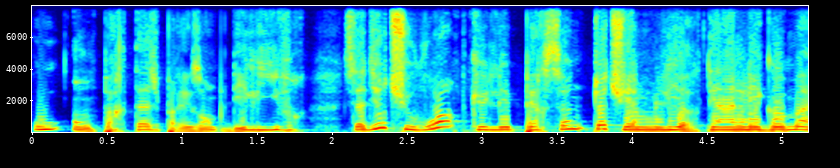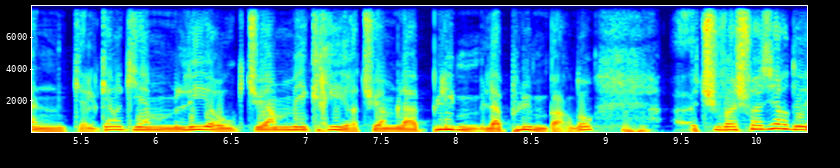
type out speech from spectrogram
où on partage par exemple des livres. C'est-à-dire, tu vois que les personnes, toi tu aimes lire, tu es un légomane, quelqu'un qui aime lire ou que tu aimes écrire, tu aimes la plume, la plume pardon. Euh, tu vas choisir de,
